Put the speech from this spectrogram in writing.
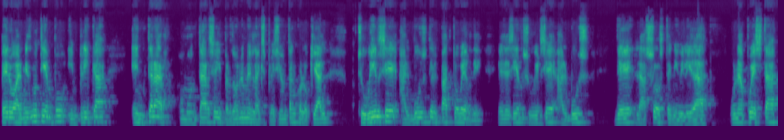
pero al mismo tiempo implica entrar o montarse, y perdónenme la expresión tan coloquial, subirse al bus del Pacto Verde, es decir, subirse al bus de la sostenibilidad, una apuesta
